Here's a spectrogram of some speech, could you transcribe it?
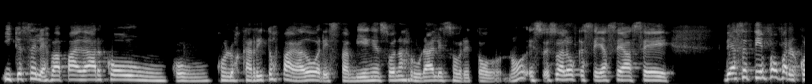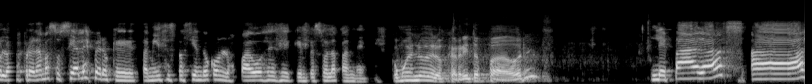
y que se les va a pagar con, con, con los carritos pagadores, también en zonas rurales sobre todo, ¿no? Eso, es algo que se, ya se hace de hace tiempo para, con los programas sociales, pero que también se está haciendo con los pagos desde que empezó la pandemia. ¿Cómo es lo de los carritos pagadores? Le pagas a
